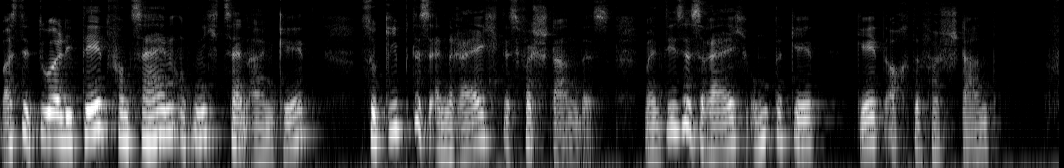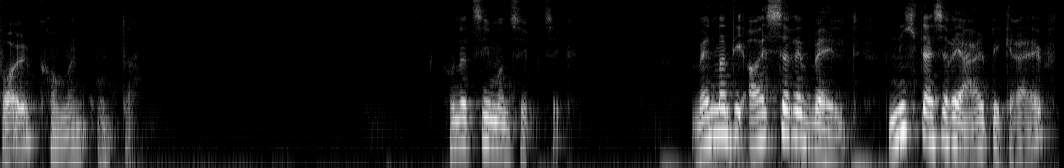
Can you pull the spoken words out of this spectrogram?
Was die Dualität von Sein und Nichtsein angeht, so gibt es ein Reich des Verstandes. Wenn dieses Reich untergeht, geht auch der Verstand vollkommen unter. 177. Wenn man die äußere Welt nicht als real begreift,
